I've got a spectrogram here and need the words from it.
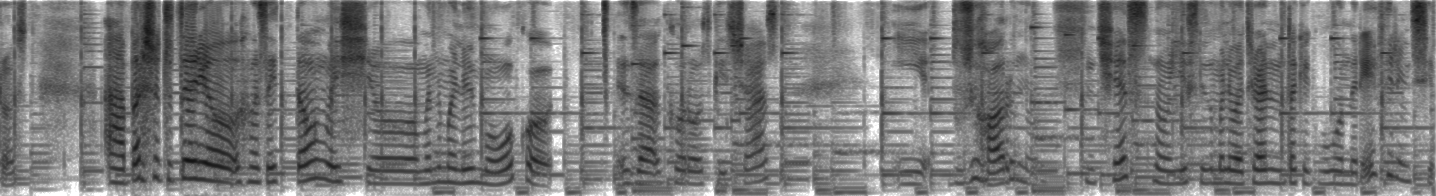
просто. А перший туторіал гласить в тому, що ми намалюємо око за короткий час. І дуже гарно. Чесно, якщо намалювати реально так, як було на референсі,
